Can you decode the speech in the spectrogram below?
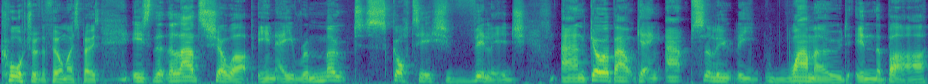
quarter of the film, I suppose, is that the lads show up in a remote Scottish village and go about getting absolutely whammoed in the bar,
